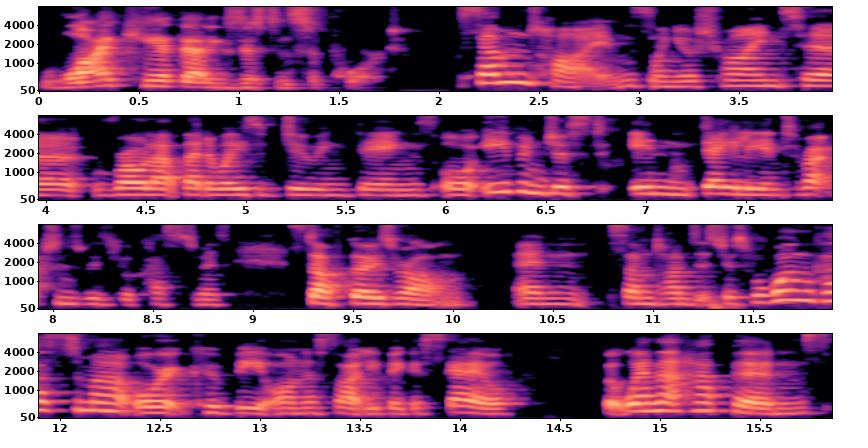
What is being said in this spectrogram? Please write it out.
Why can't that exist in support? Sometimes, when you're trying to roll out better ways of doing things, or even just in daily interactions with your customers, stuff goes wrong and sometimes it's just for one customer, or it could be on a slightly bigger scale. But when that happens,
